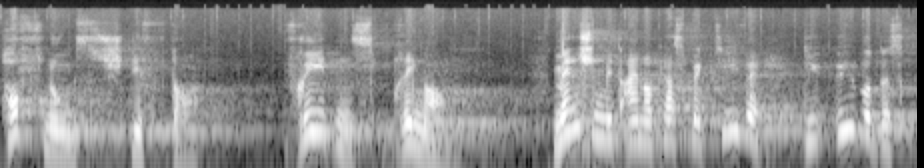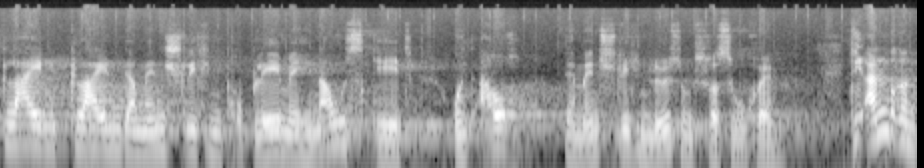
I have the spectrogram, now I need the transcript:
Hoffnungsstifter, Friedensbringer, Menschen mit einer Perspektive, die über das Klein-Klein der menschlichen Probleme hinausgeht und auch der menschlichen Lösungsversuche, die anderen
